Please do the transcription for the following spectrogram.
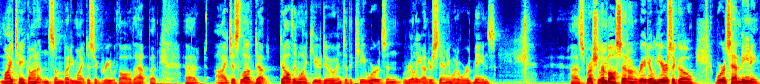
my take on it, and somebody might disagree with all of that, but uh, I just love de- delving like you do into the key words and really understanding what a word means. As Rush Limbaugh said on the radio years ago, words have meaning.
